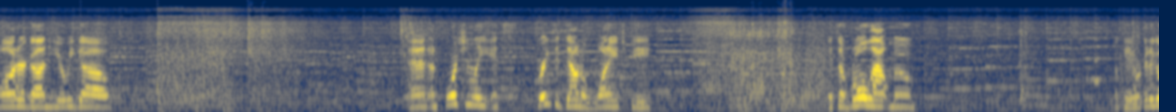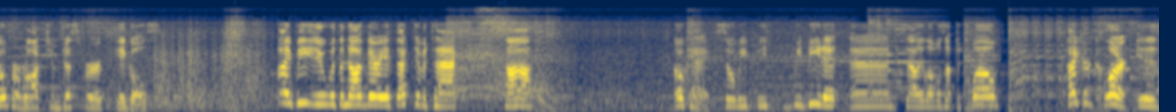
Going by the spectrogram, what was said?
Water gun, here we go. And unfortunately, it breaks it down to 1 HP. It's a rollout move. Okay, we're gonna go for Rock Tomb just for giggles. I beat you with a not very effective attack. Ha. Okay, so we be we beat it, and Sally levels up to 12. Hiker Clark is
